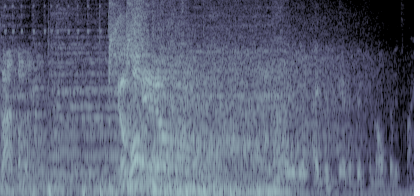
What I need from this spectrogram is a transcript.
battle. Yo! I did get a different ult, but it's fine.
